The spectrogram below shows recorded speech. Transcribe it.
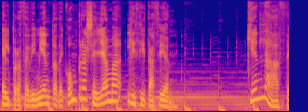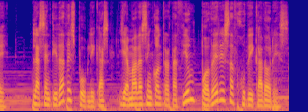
El procedimiento de compra se llama licitación. ¿Quién la hace? Las entidades públicas, llamadas en contratación poderes adjudicadores.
